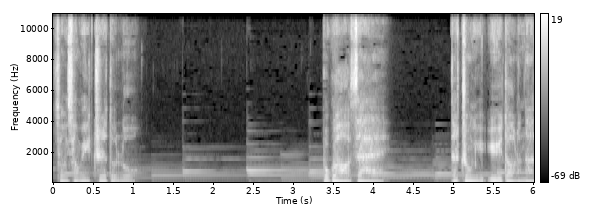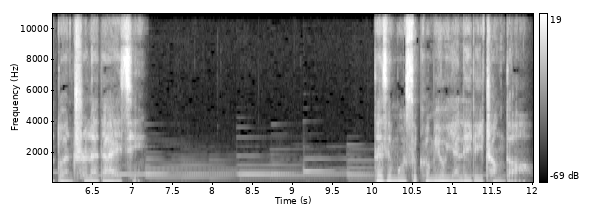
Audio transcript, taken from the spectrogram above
走向未知的路。不过好在，他终于遇到了那段迟来的爱情。他在莫斯科没有眼泪里唱道：“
